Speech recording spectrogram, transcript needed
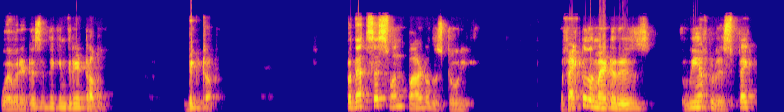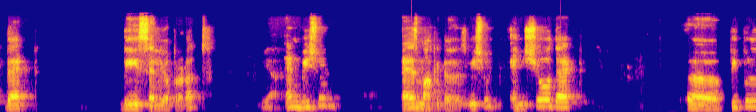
whoever it is and they can create trouble big trouble but that's just one part of the story the fact of the matter is we have to respect that they sell your product Yeah. and we should as marketers we should ensure that uh, people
